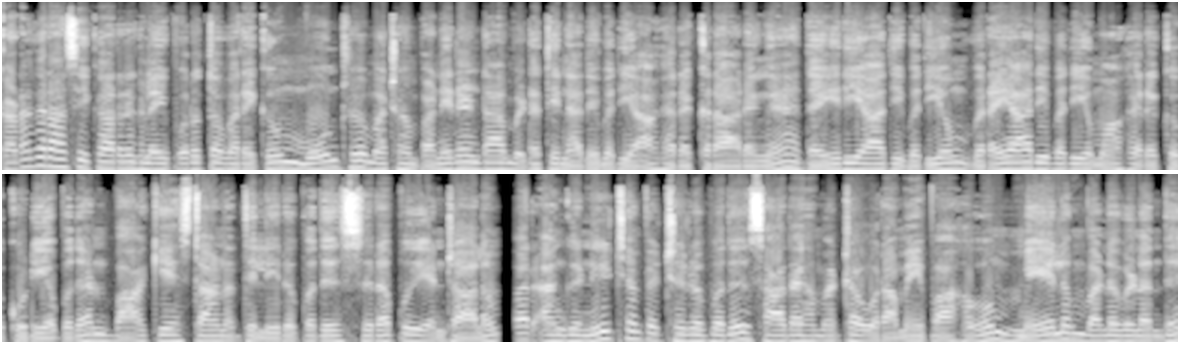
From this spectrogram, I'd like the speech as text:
கடகராசிக்காரர்களை பொறுத்த வரைக்கும் மூன்று மற்றும் பனிரெண்டாம் இடத்தின் அதிபதியாக இருக்கிறாருங்க. தைரியாதிபதியும் விரையாதிபதியுமாக இருக்கக்கூடிய புதன் பாக்கியஸ்தானத்தில் இருப்பது சிறப்பு என்றாலும் அவர் அங்கு நீச்சம் பெற்றிருப்பது சாதகமற்ற ஒரு அமைப்பாகவும் மேலும் வலுவிழந்து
